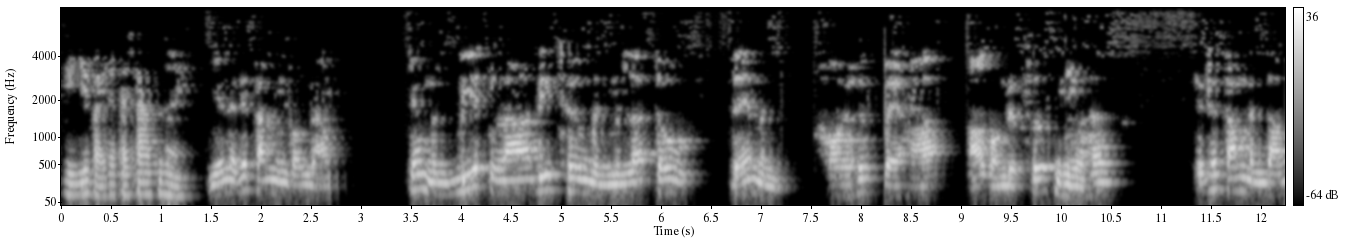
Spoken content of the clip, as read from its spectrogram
Thì như vậy là tại sao thế này? Nghĩa là cái tâm mình còn động. Chứ mình biết lo, biết thương mình, mình lo tu để mình hồi hướng về họ, họ còn được phước nhiều hơn thì cái tâm mình động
